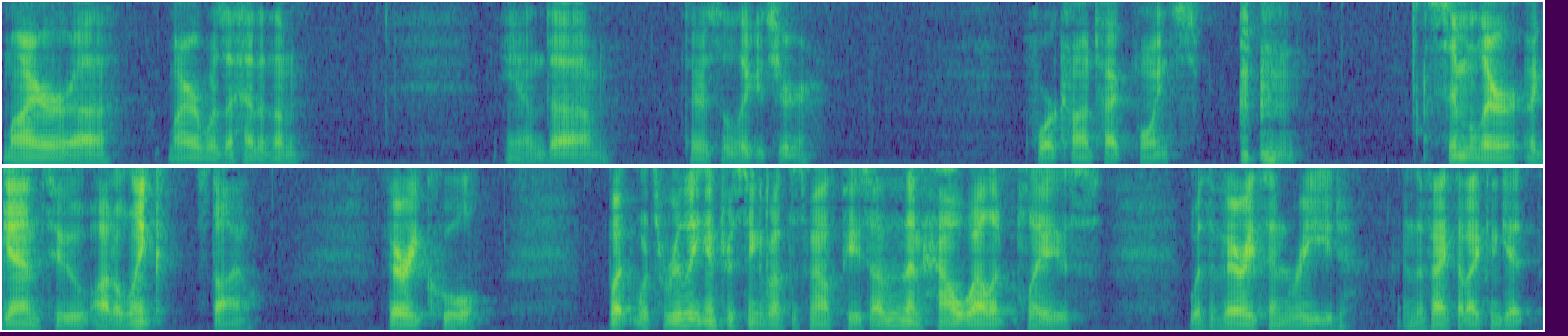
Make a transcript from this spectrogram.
Meyer uh, Meyer was ahead of them, and um, there's the ligature. Four contact points, similar again to Otto Link style. Very cool. But what's really interesting about this mouthpiece, other than how well it plays with a very thin reed, and the fact that I can get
